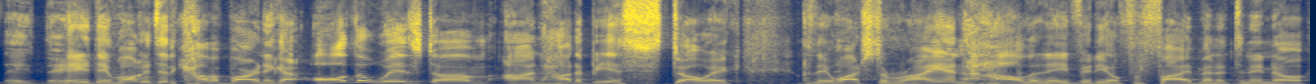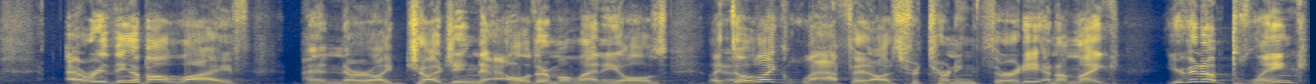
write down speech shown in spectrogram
They they, they, they walk into the kava bar and they got all the wisdom on how to be a stoic because they watched the Ryan Holiday video for five minutes and they know everything about life and they're like judging the elder millennials. Like they'll like laugh at us for turning 30. And I'm like, you're gonna blink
